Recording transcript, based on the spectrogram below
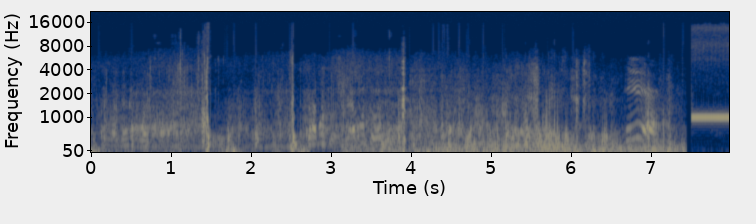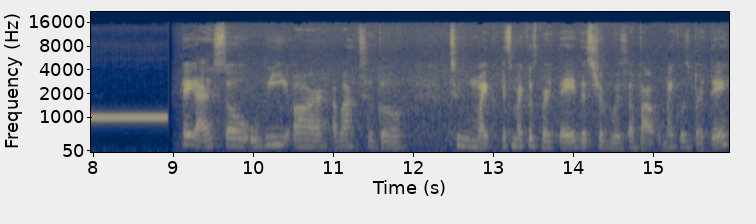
This thing like this was- Grab onto it. Grab onto it. Here. Hey so we are about to go to Mike. It's Michael's birthday. This trip was about Michael's birthday,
